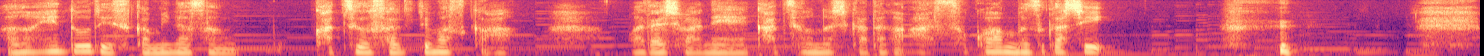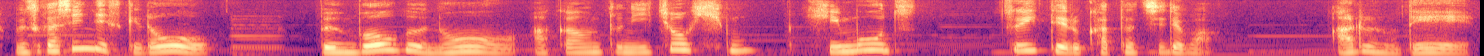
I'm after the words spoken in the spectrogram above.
あの辺どうですか？皆さん活用されてますか？私はね、活用の仕方が、あそこは難しい。難しいんですけど、文房具のアカウントに一応ひ紐ついてる形ではあるので、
